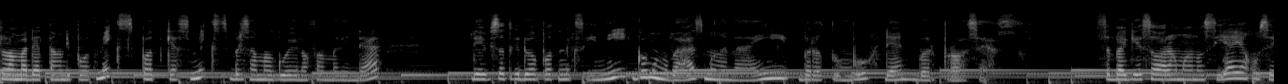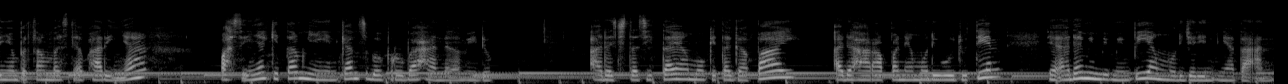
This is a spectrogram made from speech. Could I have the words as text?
Selamat datang di Podmix, podcast mix bersama gue Nova Melinda. Di episode kedua Podmix ini, gue mau ngebahas mengenai bertumbuh dan berproses. Sebagai seorang manusia yang usianya bertambah setiap harinya, pastinya kita menginginkan sebuah perubahan dalam hidup. Ada cita-cita yang mau kita gapai, ada harapan yang mau diwujudin, dan ada mimpi-mimpi yang mau dijadiin kenyataan.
